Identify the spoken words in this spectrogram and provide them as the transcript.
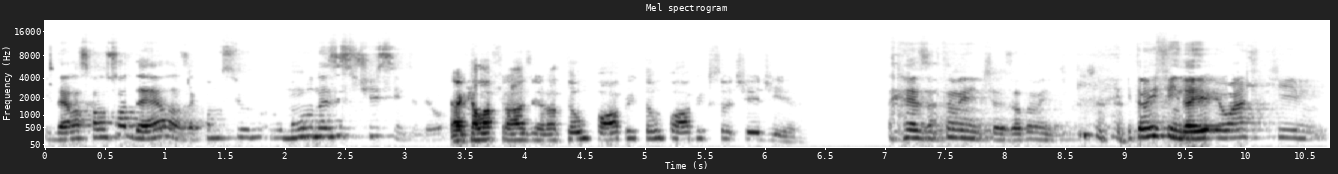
E daí elas falam só delas. É como se o mundo não existisse, entendeu? É aquela frase, era tão pobre, tão pobre que só tinha dinheiro. exatamente, exatamente. Então, enfim, daí eu acho que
